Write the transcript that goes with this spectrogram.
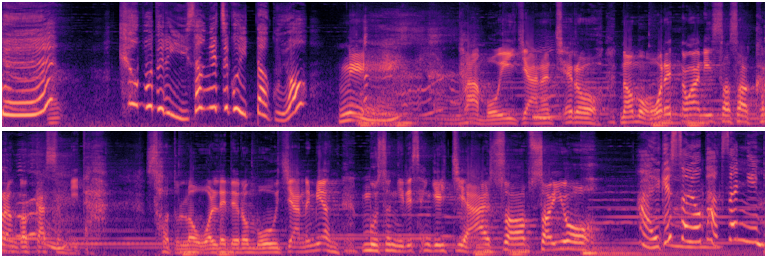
네? 큐브들이 이상해지고 있다고요? 네, 다 모이지 않은 채로 너무 오랫동안 있어서 그런 것 같습니다. 서둘러 원래대로 모으지 않으면 무슨 일이 생길지 알 수 없어요. 알겠어요, 박사님.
